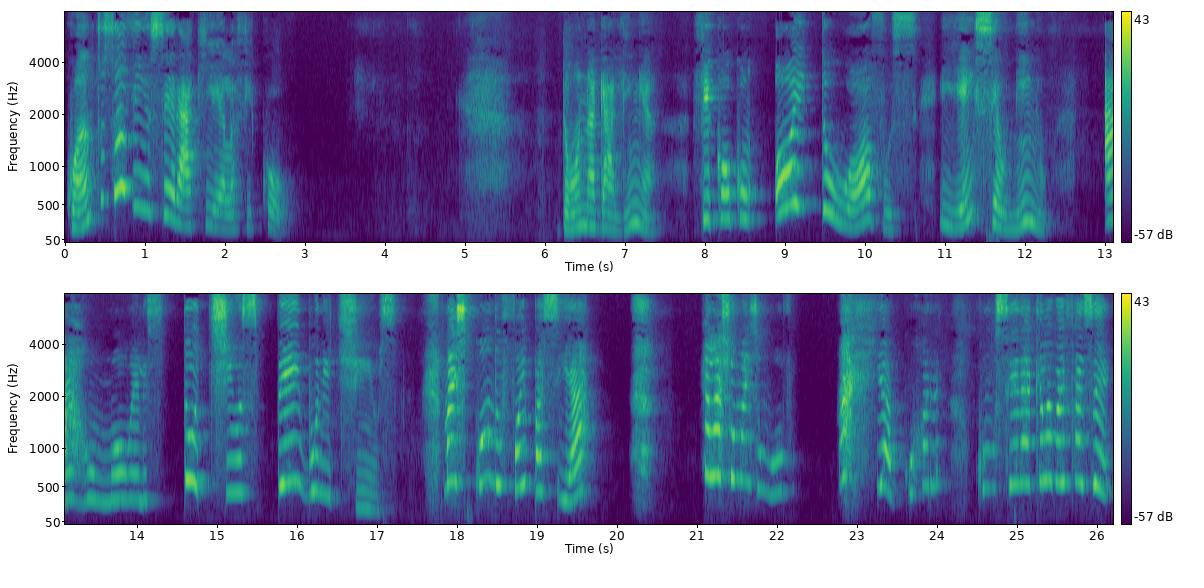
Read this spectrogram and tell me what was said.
Quantos ovinhos será que ela ficou? Dona Galinha ficou com oito ovos e em seu ninho arrumou eles tudinhos bem bonitinhos. Mas quando foi passear, ela achou mais um ovo. Ai, e agora? Como será que ela vai fazer?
